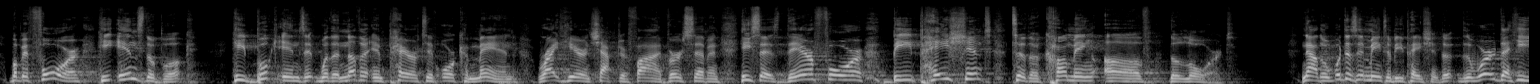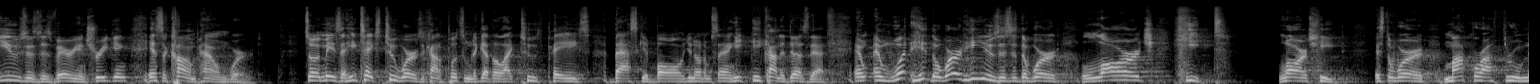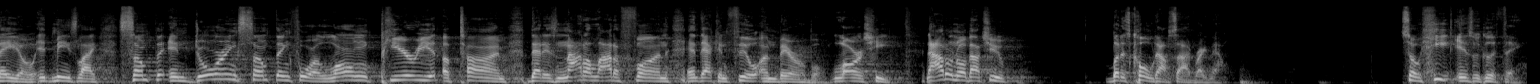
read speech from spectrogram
But before he ends the book, he bookends it with another imperative or command right here in chapter 5, verse 7. He says, Therefore, be patient to the coming of the Lord. Now, the, what does it mean to be patient? The, the word that he uses is very intriguing. It's a compound word. So it means that he takes two words and kind of puts them together like toothpaste, basketball, you know what I'm saying? He, he kind of does that. And, and what he, the word he uses is the word large heat. Large heat. It's the word makrothumeo. It means like something, enduring something for a long period of time that is not a lot of fun and that can feel unbearable. Large heat. Now, I don't know about you, but it's cold outside right now. So heat is a good thing.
